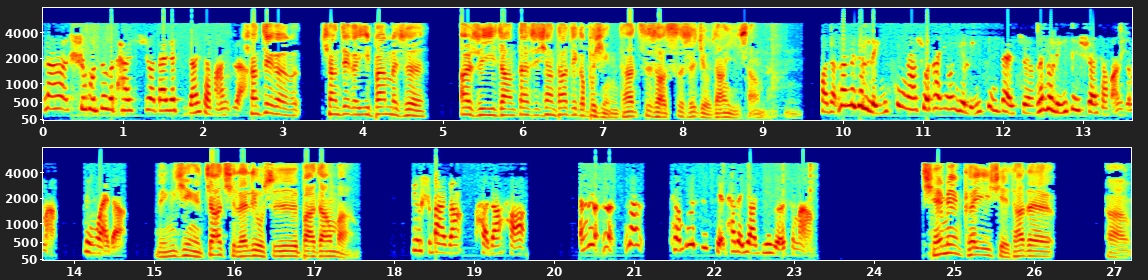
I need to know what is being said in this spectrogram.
那师傅这个他需要大概几张小房子啊？像这个像这个一般嘛是二十一张，但是像他这个不行，他至少四十九张以上的，嗯，好的，那那个灵性啊，说他因为有灵性在身，那个灵性需要小房子吗？另外的灵性加起来六十八张吧，六十八张，好的好。啊，那那那全部是写他的要金额是吗？前面可以写他的啊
